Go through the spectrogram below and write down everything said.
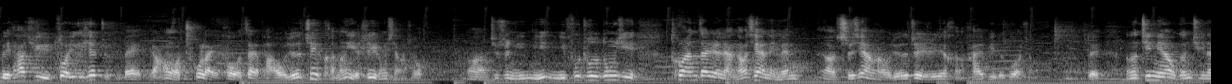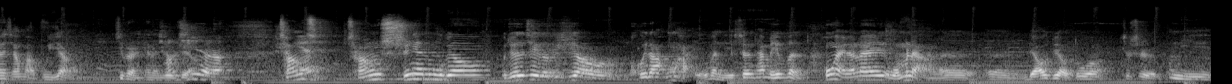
为他去做一些准备，然后我出来以后我再爬，我觉得这可能也是一种享受，啊，就是你你你付出的东西突然在这两条线里面啊实现了，我觉得这是一个很 happy 的过程。对，可能今年我跟去年想法不一样了，基本上现在就是这样。长期长十年的目标，我觉得这个必须要回答红海一个问题，虽然他没问。红海原来我们俩呢嗯聊的比较多，就是你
